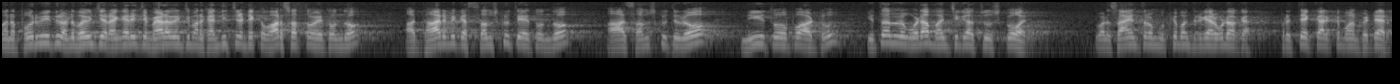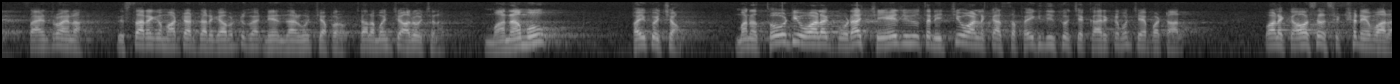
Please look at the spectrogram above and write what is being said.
మన పూర్వీకులు అనుభవించి రంగరించి మేళవించి మనకు అందించినట్టు వారసత్వం అవుతుందో ఆ ధార్మిక సంస్కృతి అవుతుందో ఆ సంస్కృతిలో నీతో పాటు ఇతరులు కూడా మంచిగా చూసుకోవాలి. ఇవాళ సాయంత్రం ముఖ్యమంత్రి గారు కూడా ఒక ప్రత్యేక కార్యక్రమం పెట్టారు. సాయంత్రం ఆయన విస్తారంగా మాట్లాడతారు కాబట్టి నేను దాని గురించి చెప్పను. చాలా మంచి ఆలోచన. మనము పైకి వచ్చాం మన తోటి వాళ్ళకు కూడా చేయూతనిచ్చి వాళ్ళని కాస్త పైకి తీసుకొచ్చే కార్యక్రమం చేపట్టాలి. వాళ్ళకి కావాల్సిన శిక్షణ ఇవ్వాలి?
